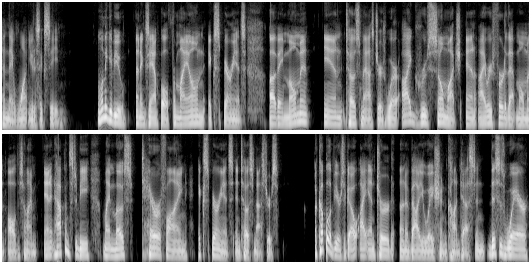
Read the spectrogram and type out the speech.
and they want you to succeed. Let me give you an example from my own experience of a moment in Toastmasters where I grew so much and I refer to that moment all the time. And it happens to be my most terrifying experience in Toastmasters. A couple of years ago, I entered an evaluation contest, and this is where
